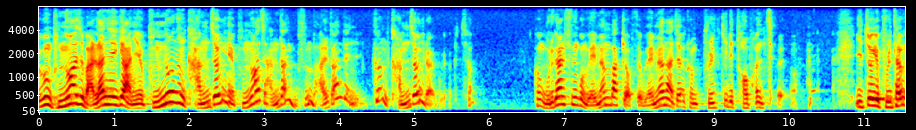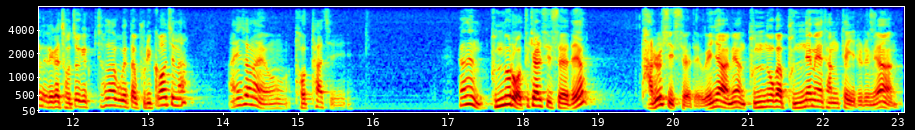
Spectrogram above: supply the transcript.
여러분 분노하지 말라는 얘기 아니에요. 분노는 감정이에요. 분노하지 않다는 게 무슨 말도 안 되는. 그건 감정이라고요. 그렇죠? 그럼 우리가 할 수 있는 건 외면밖에 없어요. 외면하자면 그럼 불길이 더 번져요. 이쪽에 불 타면 내가 저쪽에 쳐다보겠다 불이 꺼지나? 아니잖아요. 더 타지. 그러니까 분노를 어떻게 할 수 있어야 돼요? 다룰 수 있어야 돼요. 왜냐하면 분노가 분냄의 상태에 이르르면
